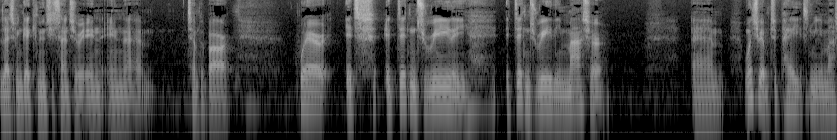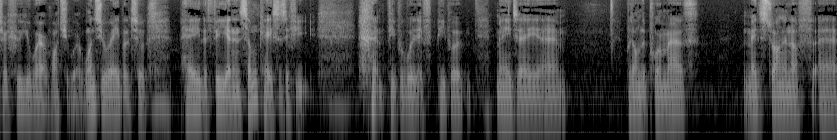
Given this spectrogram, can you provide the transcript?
Lesbian Gay Community Centre in in um, Temple Bar, where it it didn't really it didn't really matter. Um, once you were able to pay, it didn't really matter who you were, or what you were. Once you were able to pay the fee, and in some cases, if you people would, if people made a, um, put on the poor mouth, made a strong enough uh,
